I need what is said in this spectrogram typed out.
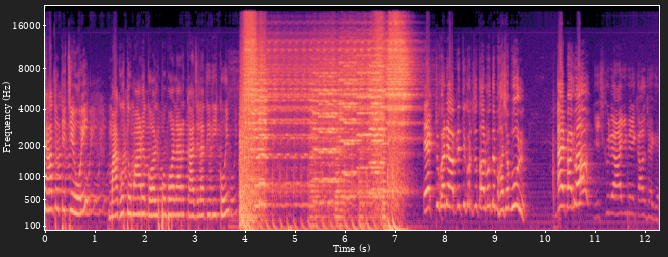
চাঁদ উঠেছে ওই। মাগো তোমার গল্প বলার কাজলা দিদি কই? একটুখানি আবৃত্তি করছ তার মধ্যে ভাষা ভুল। এই পাগলা! স্কুলে আসবি কাল থেকে।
